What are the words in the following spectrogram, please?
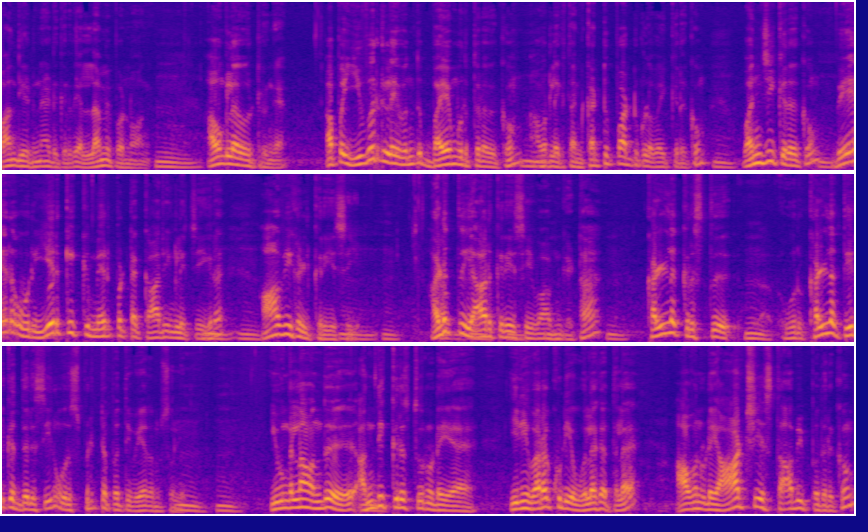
வாந்தி எடுனா எடுக்கிறது எல்லாமே பண்ணுவாங்க. அவங்கள விட்டுருங்க. அப்ப இவர்களை வந்து பயமுறுத்துறதுக்கும் அவர்களை தன் கட்டுப்பாட்டுக்குள்ள வைக்கிறதுக்கும் வஞ்சிக்கிறதுக்கும் வேற ஒரு இயற்கைக்கு மேற்பட்ட காரியங்களை செய்கிற ஆவிகள் கிரியை செய்யும். அடுத்து யார் கிரியை செய்வான்னு கேட்டா கள்ள கிறிஸ்து ஒரு கள்ள தீர்க்கதரிசின்னு ஒரு ஸ்பிரிட்டை பத்தி வேதம் சொல்லுது. இவங்கெல்லாம் வந்து அந்தி கிறிஸ்துவனுடைய இனி வரக்கூடிய உலகத்துல அவனுடைய ஆட்சியை ஸ்தாபிப்பதற்கும்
